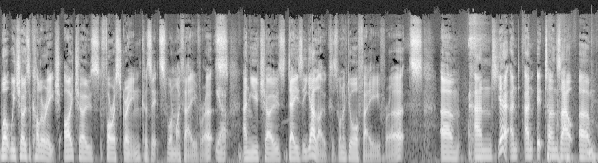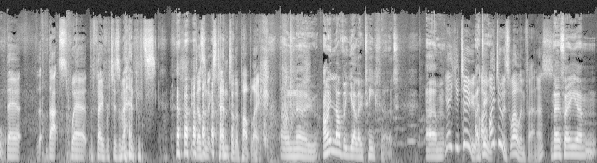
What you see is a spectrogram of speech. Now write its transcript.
Well, we chose a colour each. I chose forest green because it's one of my favourites. Yeah. And you chose daisy yellow because it's one of your favourites. Um, and yeah, and and it turns out um, there th- that's where the favouritism ends. it doesn't extend to the public. Oh no! I love a yellow t-shirt. Yeah, you do. I do. I, do as well. In fairness, There's a um,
